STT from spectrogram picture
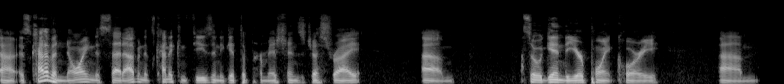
uh, it's kind of annoying to set up and it's kind of confusing to get the permissions just right. Um, so again, to your point, Corey, um,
